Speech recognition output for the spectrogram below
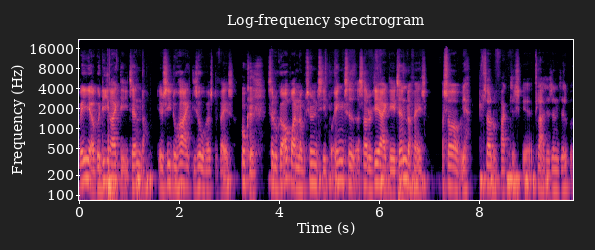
vælge at gå direkte i tender. Det vil sige, at du har ikke de to første faser. Okay. Så du kan oprette en opportunity på ingen tid, og så er du direkte i tenderfasen. Og så, ja, så er du faktisk uh, klar til at sende tilbud.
